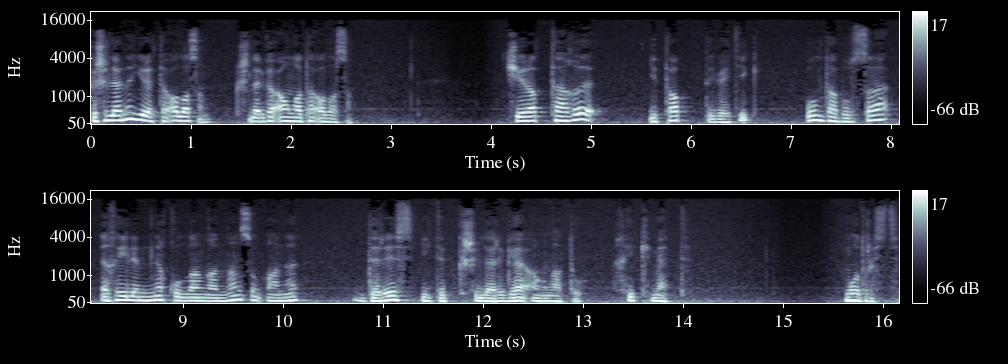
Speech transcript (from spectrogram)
Кешеләрне өйрәтә аласың, кешеләргә аңлата аласың. Чираттагы этап дип әйтик, ул да булса гыйлемне кулланганнан соң аны дөрес итеп кешеләргә аңлату, хикмәт. Мудрость.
